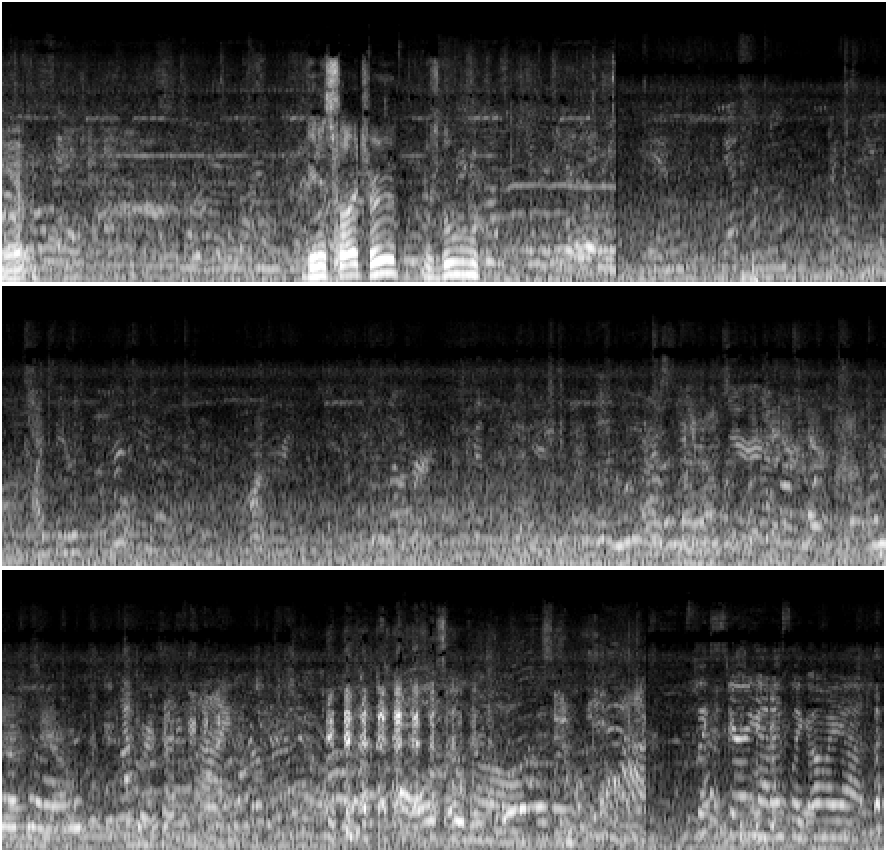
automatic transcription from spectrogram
Yep. Venus flytrap. Let's go. I see her. He's like staring at us like, oh my god.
